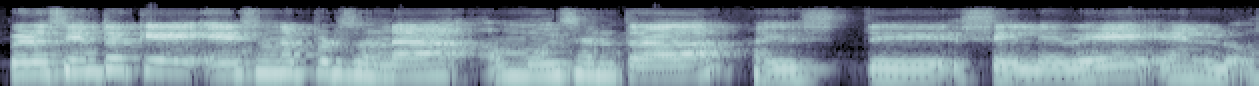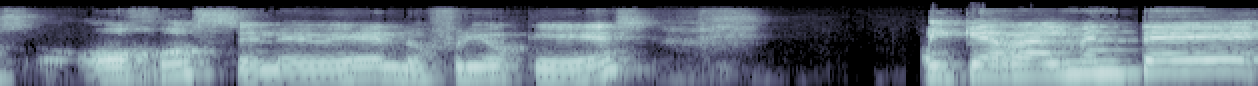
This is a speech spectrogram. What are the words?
pero siento que es una persona muy centrada, este, se le ve en los ojos, se le ve lo frío que es, y que realmente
